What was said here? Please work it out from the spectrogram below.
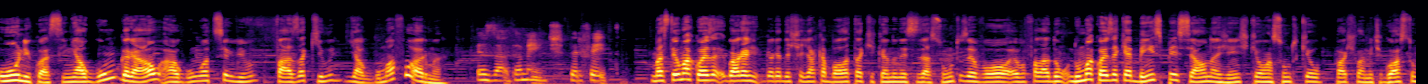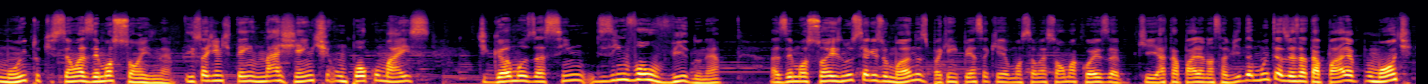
único, assim, em algum grau, algum outro ser vivo faz aquilo de alguma forma. Exatamente, perfeito. Mas tem uma coisa, agora, agora deixa já que a bola tá quicando nesses assuntos, eu vou, eu vou falar de, um- uma coisa que é bem especial na gente, que é um assunto que eu particularmente gosto muito, que são as emoções, né? Isso a gente tem na gente um pouco mais, digamos assim, desenvolvido, né? As emoções nos seres humanos, pra quem pensa que emoção é só uma coisa que atrapalha a nossa vida, muitas vezes atrapalha um monte,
